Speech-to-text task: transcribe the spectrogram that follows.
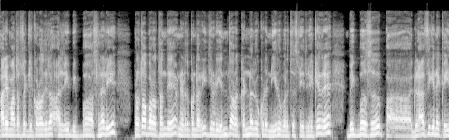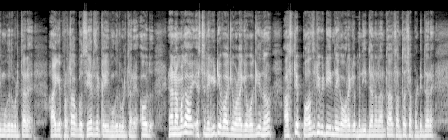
ಆದರೆ ಮಾತಾಡ್ಸೋಕ್ಕೆ ಕೊಡೋದಿಲ್ಲ. ಅಲ್ಲಿ ಬಿಗ್ ಬಾಸ್ನಲ್ಲಿ ಪ್ರತಾಪ್ ಅವರ ತಂದೆ ನಡೆದುಕೊಂಡ ರೀತಿ ನೋಡಿ ಎಂಥವರ ಕಣ್ಣಲ್ಲೂ ಕೂಡ ನೀರು ಬರುತ್ತೆ ಸ್ನೇಹಿತರೆ. ಯಾಕೆಂದರೆ ಬಿಗ್ ಬಾಸ್ ಪ ಕೈ ಮುಗಿದು ಬಿಡ್ತಾರೆ. ಹಾಗೆ ಪ್ರತಾಪ್ಗೂ ಸೇರಿಸಿ ಕೈ ಮುಗಿದು ಬಿಡ್ತಾರೆ. ಹೌದು. ನನ್ನ ಮಗ ಎಷ್ಟು ನೆಗೆಟಿವ್ ಆಗಿ ಒಳಗೆ ಹೋಗಿದ್ದೋ ಅಷ್ಟೇ ಪಾಸಿಟಿವಿಟಿಯಿಂದ ಈಗ ಹೊರಗೆ ಬಂದಿದ್ದಾನಲ್ಲ ಅಂತ ಸಂತೋಷ ಪಟ್ಟಿದ್ದಾರೆ.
